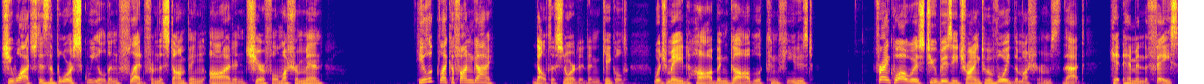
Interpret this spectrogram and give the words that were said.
she watched as the boar squealed and fled from the stomping, odd, and cheerful mushroom man. He looked like a fun guy. Delta snorted and giggled, which made Hob and Gob look confused. Francois was too busy trying to avoid the mushrooms that hit him in the face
